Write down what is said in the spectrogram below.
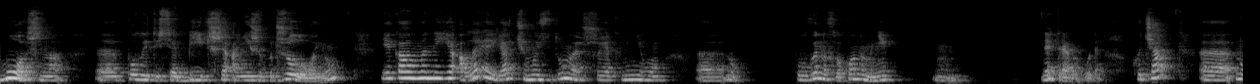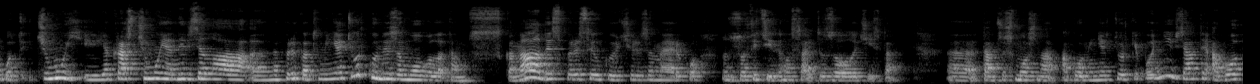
можна политися більше, аніж бджолою, яка в мене є, але я чомусь думаю, що як мінімум ну, половину флакону мені не треба буде. Хоча, е, ну от чому якраз чому я не взяла, е, наприклад, мініатюрку, не замовила там з Канади з пересилкою через Америку, ну, з офіційного сайту зоологіста. Е, Там же ж можна або мініатюрки по одній взяти, або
